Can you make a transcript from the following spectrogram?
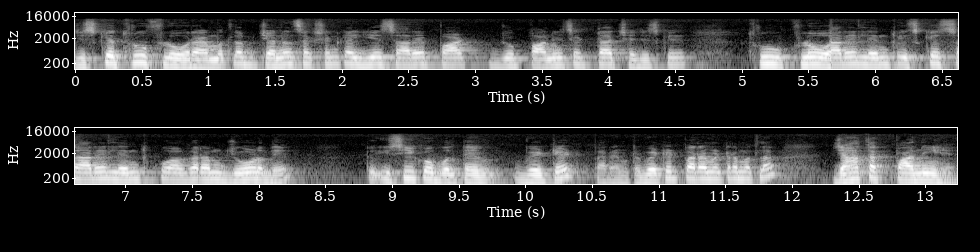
जिसके थ्रू फ्लो हो रहा है। मतलब चैनल सेक्शन का ये सारे पार्ट जो पानी से टच है, जिसके थ्रू फ्लो सारे लेंथ इसके सारे लेंथ को अगर हम जोड़ दें तो इसी को बोलते हैं वेटेड पैरामीटर वेटेड पैरामीटर मतलब जहाँ तक पानी है।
